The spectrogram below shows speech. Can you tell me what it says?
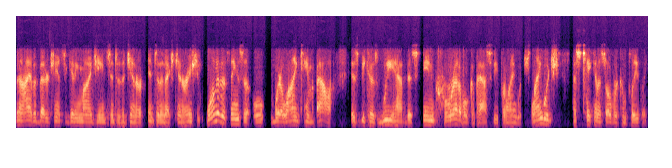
then I have a better chance of getting my genes into the gener- into the next generation. One of the things that where lying came about is because we have this incredible capacity for language. Language has taken us over completely,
